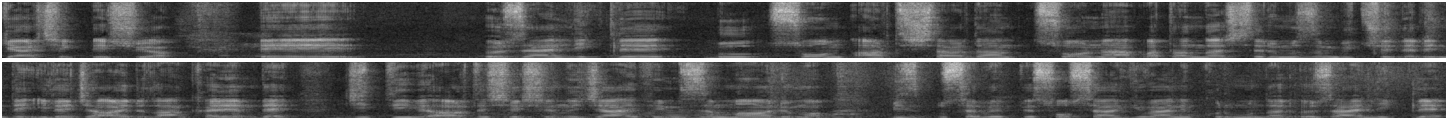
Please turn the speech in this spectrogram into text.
gerçekleşiyor. Ee, özellikle bu son artışlardan sonra vatandaşlarımızın bütçelerinde ilaca ayrılan kalemde ciddi bir artış yaşanacağı hepimizin malumu. Biz bu sebeple Sosyal Güvenlik Kurumu'ndan özellikle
